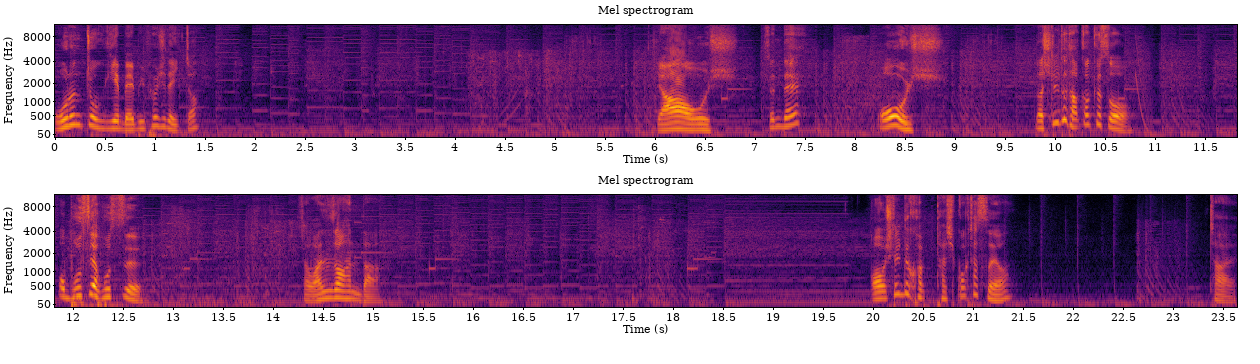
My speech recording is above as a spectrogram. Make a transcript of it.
오른쪽 위에 맵이 표시돼 있죠 야 오씨 센데? 오씨 나 실드 다 깎였어 어 보스야 보스 자 완성한다 어 실드 거- 다시 꽉 찼어요 자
